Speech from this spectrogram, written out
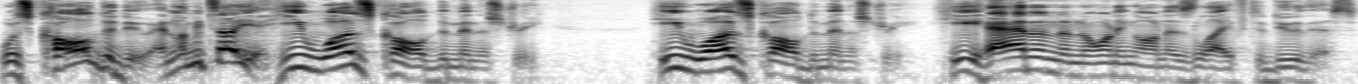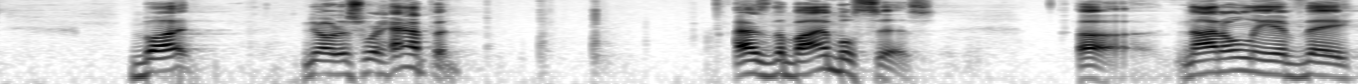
was called to do, and let me tell you, he was called to ministry. He was called to ministry. He had an anointing on his life to do this. But notice what happened. As the Bible says, uh, not only have they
